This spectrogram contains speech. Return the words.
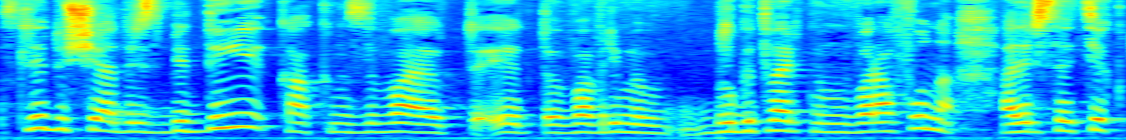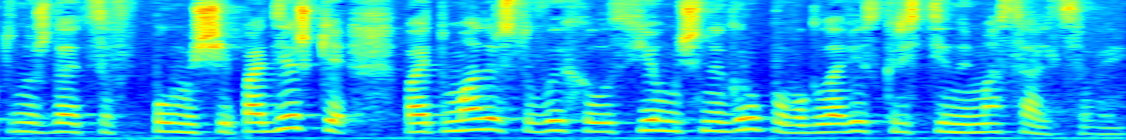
следующий адрес беды, как называют это во время благотворительного марафона, адреса тех, кто нуждается в помощи и поддержке. По этому адресу выехала съемочная группа во главе с Кристиной Масальцевой.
